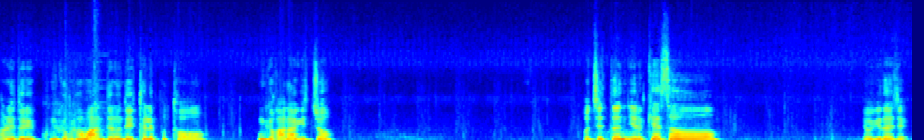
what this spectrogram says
얘네들이 공격을 하면 안 되는데 이 텔레포터 공격 안 하겠죠? 어쨌든 이렇게 해서 여기다 이제.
